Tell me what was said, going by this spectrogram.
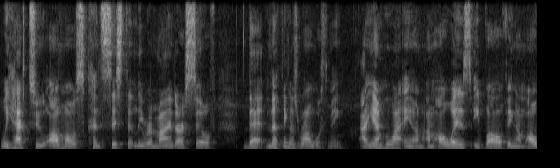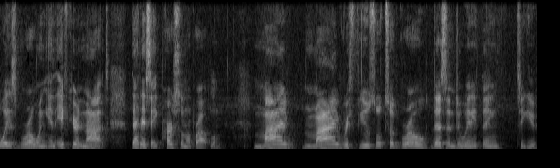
we have to almost consistently remind ourselves that nothing is wrong with me. I am who I am. I'm always evolving. I'm always growing. And if you're not, that is a personal problem. My my refusal to grow doesn't do anything to you,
